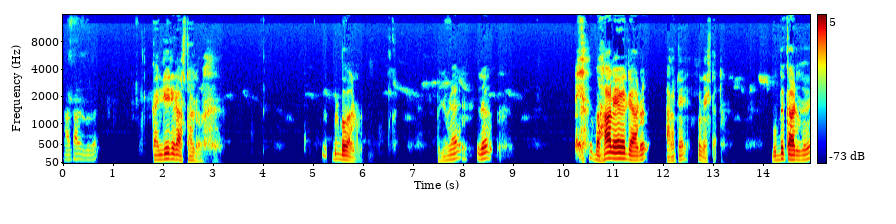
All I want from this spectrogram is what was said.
ആ കാണുന്നത് കല്ലീരുടെ ആസ്ഥാനമാണ് മുൻപ് പിന്നെ ഇത് മഹാദേവന്റെ ആണ് അകത്തെ പ്രതിഷ്ഠ. മുമ്പിൽ കാണുന്നത്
